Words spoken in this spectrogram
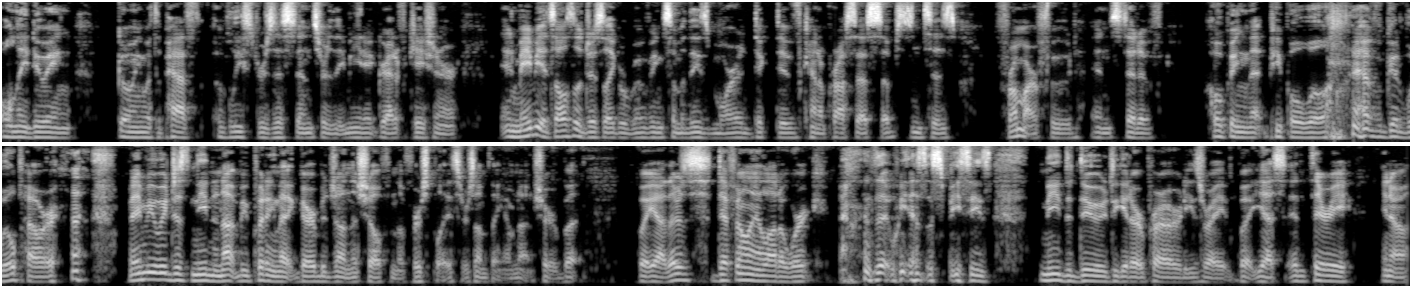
only doing going with the path of least resistance or the immediate gratification or and maybe it's also just like removing some of these more addictive kind of processed substances from our food instead of hoping that people will have good willpower. maybe we just need to not be putting that garbage on the shelf in the first place or something. I'm not sure, but but yeah, there's definitely a lot of work that we as a species need to do to get our priorities right. But yes, in theory, you know,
